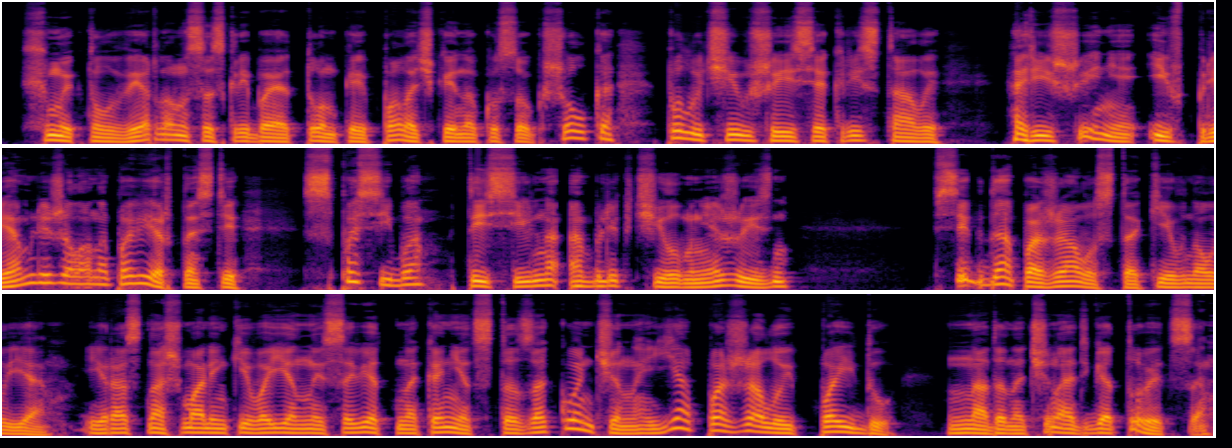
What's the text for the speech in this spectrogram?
— хмыкнул Вернон, соскребая тонкой палочкой на кусок шелка получившиеся кристаллы. Решение и впрямь лежало на поверхности. «Спасибо, ты сильно облегчил мне жизнь». «Всегда пожалуйста», – кивнул я. «И раз наш маленький военный совет наконец-то закончен, я, пожалуй, пойду. Надо начинать готовиться.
